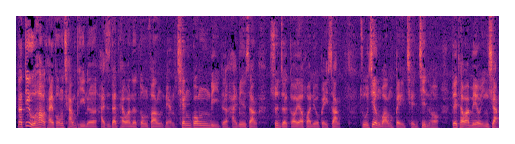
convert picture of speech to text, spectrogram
那第五号台风强皮呢，还是在台湾的东方两千公里的海面上，顺着高压环流北上，逐渐往北前进哈，对台湾没有影响。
